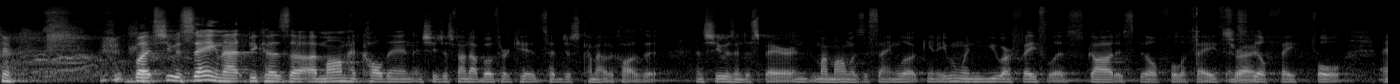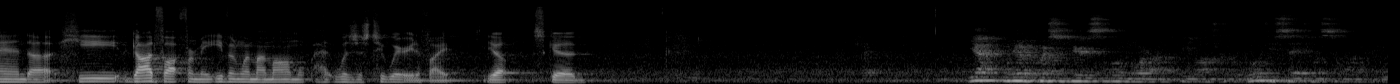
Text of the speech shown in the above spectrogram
but she was saying that because uh, a mom had called in, and she just found out both her kids had just come out of the closet and she was in despair. And my mom was just saying, look, you know, even when you are faithless, God is still full of faith That's and right. still faithful. And uh, he, God fought for me even when my mom was just too weary to fight. Yep, it's good. Yeah, we have a question here. It's a little more uh, theological. What would you say to someone who,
